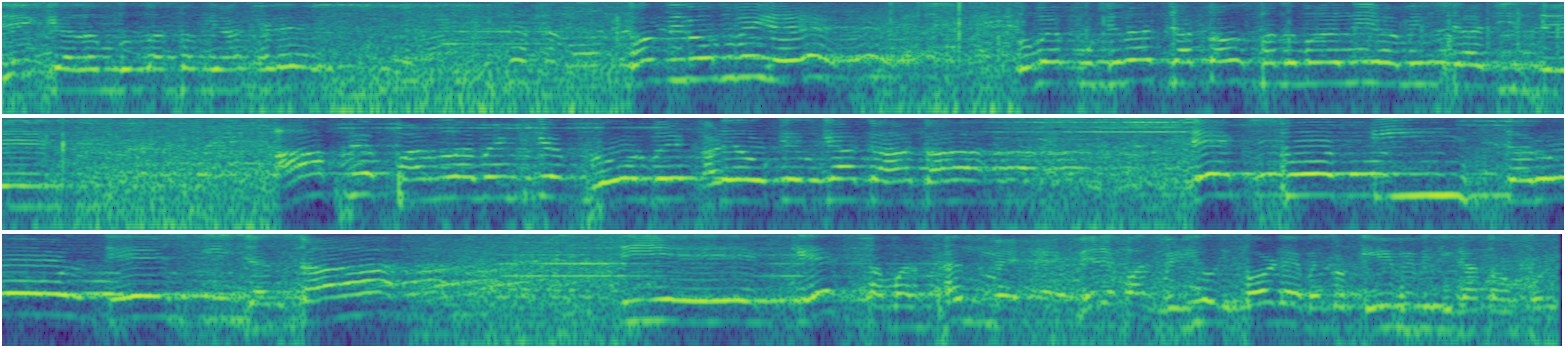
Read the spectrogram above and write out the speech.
देखिए अलहमदुल्ला सब यहाँ खड़े सब विरोध में ही है। तो मैं पूछना चाहता हूँ सन्माननीय अमित शाह जी से आपने पार्लियामेंट के फ्लोर में खड़े होकर क्या कहा था? 130 करोड़ देश की जनता सीए के समर्थन में है। मेरे पास वीडियो रिकॉर्ड है, मैं तो टीवी पे भी दिखाता हूँ थोड़ी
